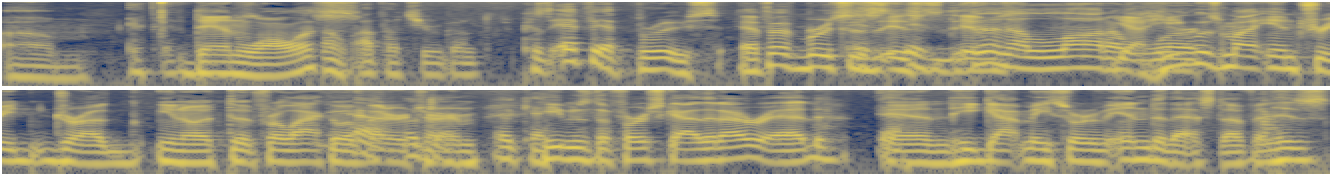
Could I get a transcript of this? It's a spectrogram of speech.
um, Dan Wallace. Oh, I thought you were going to because F.F. Bruce. F.F. Bruce is, is, is doing was, a lot of yeah. work. He was my entry drug, you know, to, for lack of a yeah, better okay, term. Okay. He was the first guy that I read, yeah. and he got me sort of into that stuff. And his,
